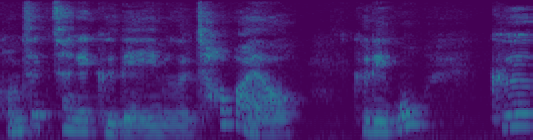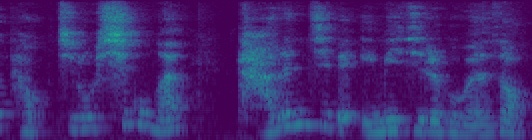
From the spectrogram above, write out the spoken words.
검색창에 그 네이밍을 쳐봐요. 그리고 그 벽지로 시공한 다른 집의 이미지를 보면서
